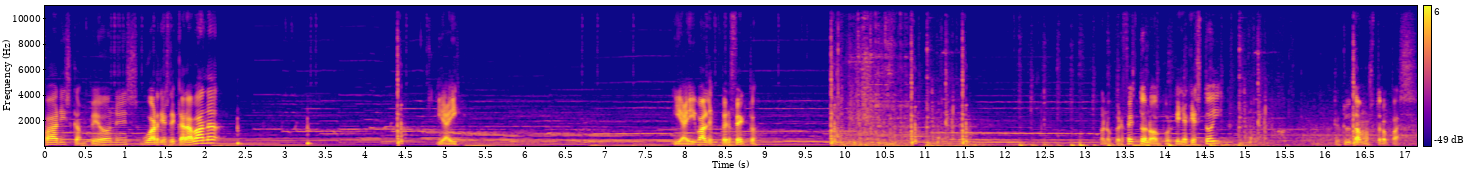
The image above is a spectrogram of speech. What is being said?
Faris, campeones, guardias de caravana. Y ahí. Y ahí, vale, perfecto. Bueno, perfecto no, porque ya que estoy... Reclutamos tropas.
